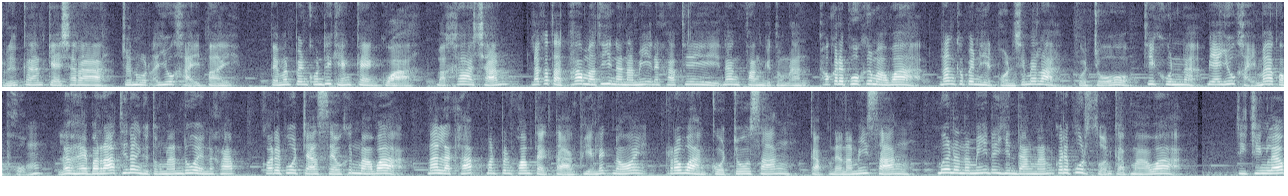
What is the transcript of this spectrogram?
หรือการแก่ชราจนหมดอายุไขไป แต่มันเป็นคนที่แข็งแกร่งกว่ามาฆ่าฉัน แล้วก็ตัดภาพมาที่นานามินะครับที่นั่งฟังอยู่ตรงนั้น เขาก็ได้พูดขึ้นมาว่า นั่นก็เป็นเหตุผลใช่ไหมล่ะโกโจ ที่คุณน่ะมีอายุไขมากกว่าผม แล้วไฮบาระที่นั่งอยู่ตรงนั้นด้วยนะครับ ก็ได้พูดจาเซลขึ้นมาว่า นั่นแหละครับ มันเป็นความแตกต่างเพียงเล็กน้อย ระหว่างโกโจซังกับนานามิซัง เมื่อนานามิได้ยินดังนั้น ก็ได้พูดสวนกลับมาว่า จริง ๆ แล้ว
